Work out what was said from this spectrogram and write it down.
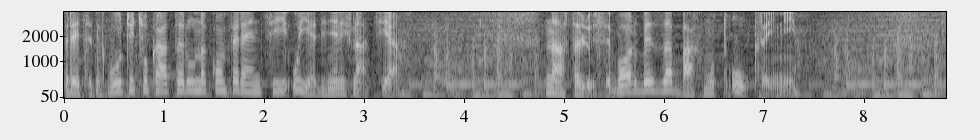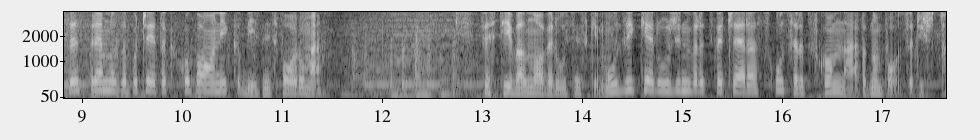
Predsednik Vučić u Kataru na konferenciji Ujedinjenih nacija. Nastavljaju se borbe za Bahmut u Ukrajini. Sve spremno za početak Kopaonik Biznis foruma. Festival nove rusinske muzike Ružin vrt večeras u Srpskom narodnom pozorištu.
